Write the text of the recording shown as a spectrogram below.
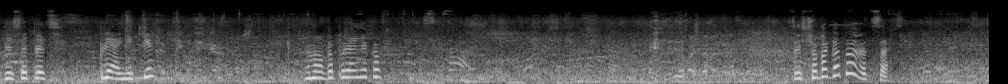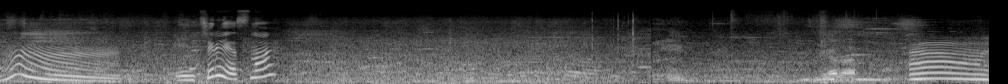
Здесь опять пряники. Много пряников. Здесь что-то готовится. М, Интересно. Дрова. А,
